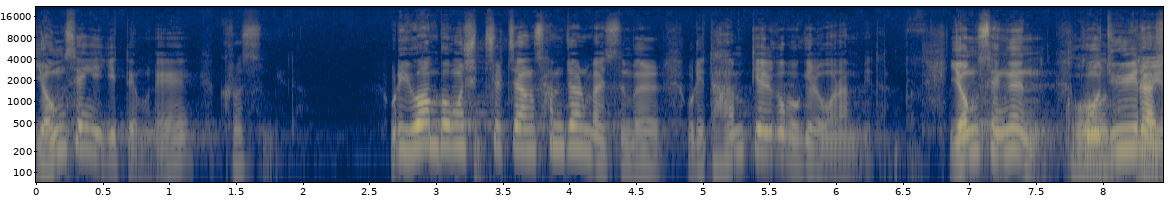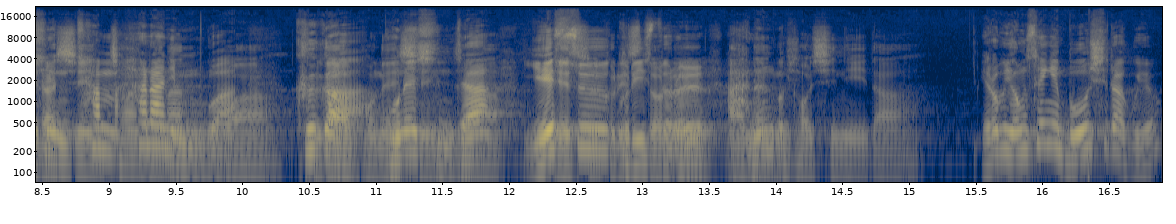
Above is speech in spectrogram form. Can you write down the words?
영생이기 때문에 그렇습니다. 우리 요한복음 17장 3절 말씀을 우리 다 함께 읽어보기를 원합니다. 영생은 곧 유일하신 참 하나님과 그가 보내신 자 예수 그리스도를 아는. 것이니이다. 여러분 영생이 무엇이라고요?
